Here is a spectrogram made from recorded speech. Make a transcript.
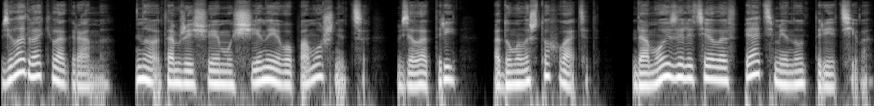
Взяла два килограмма, но там же еще и мужчина и его помощница. Взяла три, подумала, что хватит. Домой залетела в пять минут третьего.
